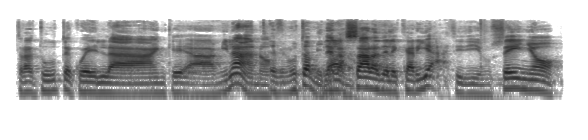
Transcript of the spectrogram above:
tra tutte quella anche a Milano. È venuta a Milano. Nella sala delle Cariatidi, un segno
